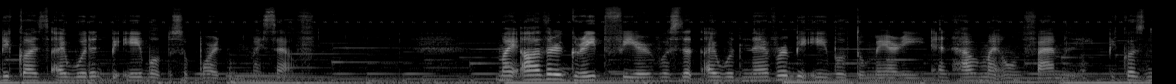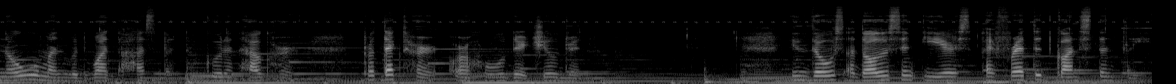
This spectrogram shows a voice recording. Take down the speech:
because I wouldn't be able to support myself. My other great fear was that I would never be able to marry and have my own family because no woman would want a husband who couldn't hug her, protect her, or hold their children. In those adolescent years, I fretted constantly,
